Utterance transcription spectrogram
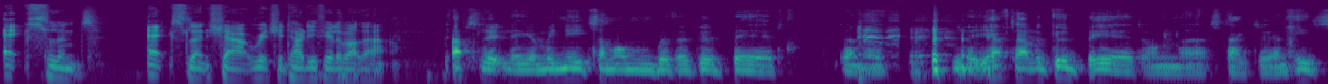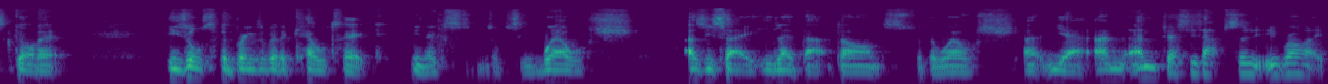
excellent, excellent shout. Richard, how do you feel about that? Absolutely, and we need someone with a good beard, don't we? you, know, you have to have a good beard on uh, Stag Do, and he's got it. He's also brings a bit of Celtic, you know, 'cause he's obviously Welsh. As you say, he led that dance for the Welsh. Uh, yeah, and and Jesse's absolutely right.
